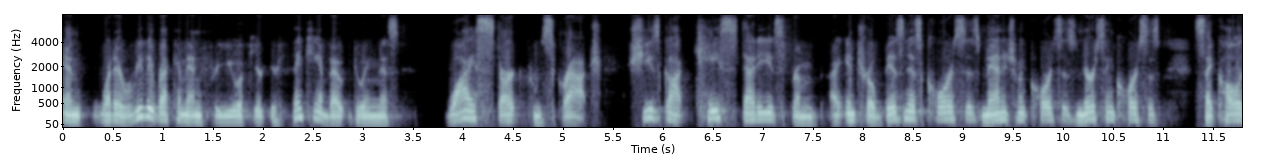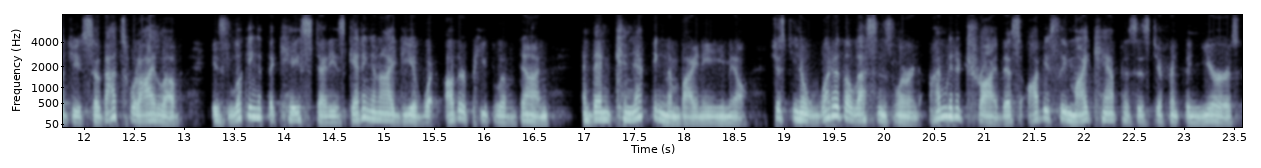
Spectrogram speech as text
And what I really recommend for you, if you're, you're thinking about doing this, why start from scratch? She's got case studies from uh, intro business courses, management courses, nursing courses, psychology. So that's what I love, is looking at the case studies, getting an idea of what other people have done, and then connecting them by an email. Just, you know, what are the lessons learned? I'm going to try this. Obviously, my campus is different than yours,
